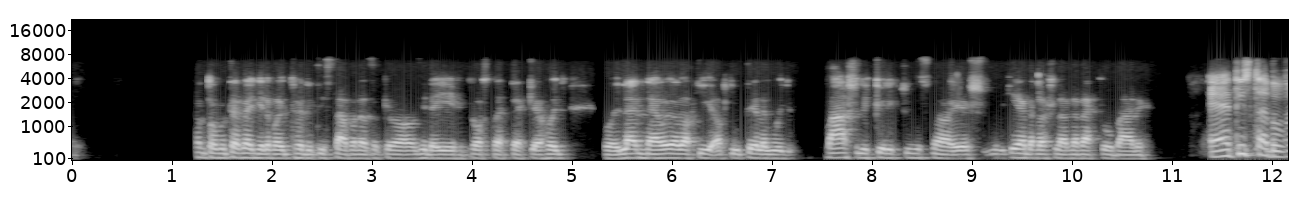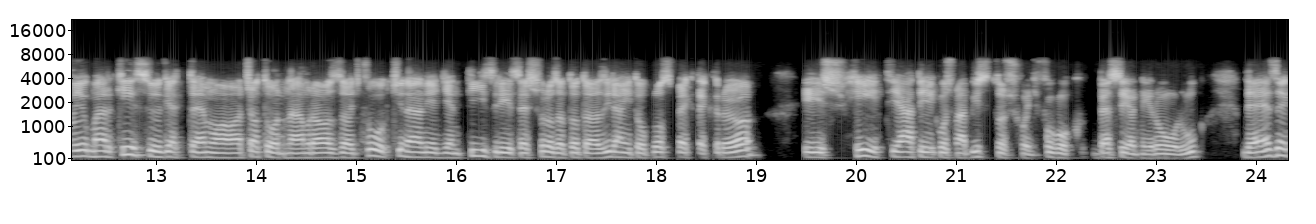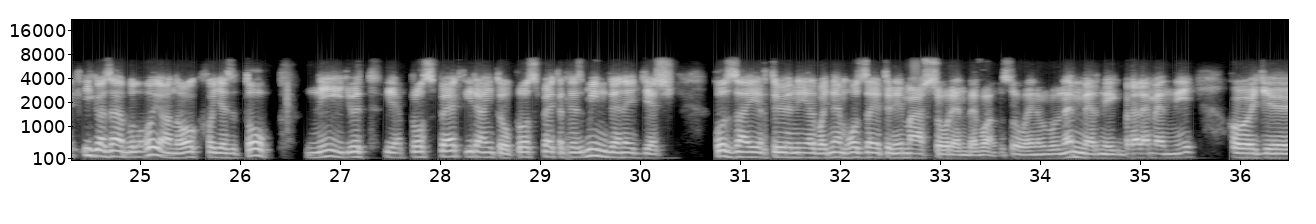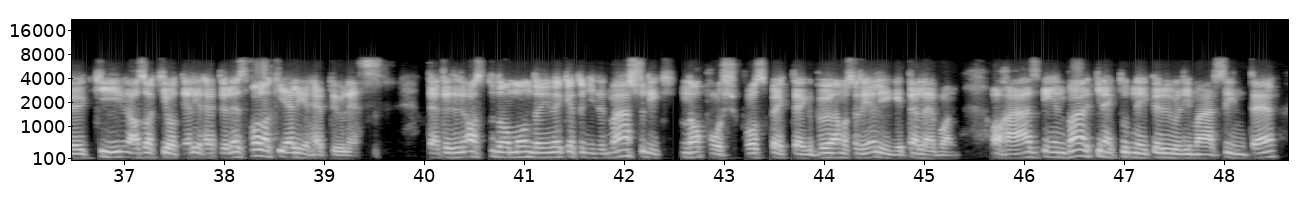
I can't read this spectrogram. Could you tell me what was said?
Nem tudom, te mennyire vagy Höri tisztában ezekkel az idei évi prospektekkel, hogy, hogy lenne olyan, aki, aki tényleg úgy második körig csúszna, és érdemes lenne megpróbálni. E, tisztában vagyok, már készülgettem a csatornámra azzal, hogy fogok csinálni egy ilyen tíz részes sorozatot az irányító prospektekről, és hét játékos már biztos, hogy fogok beszélni róluk, de ezek igazából olyanok, hogy ez a top 4-5 prospekt, irányító prospekt, tehát ez minden egyes hozzáértőnél, vagy nem hozzáértőnél más sorrendben van. Szóval én nem mernék belemenni, hogy ki az, aki ott elérhető lesz, valaki elérhető lesz. Tehát azt tudom mondani neked, hogy itt második napos prospektekből, hát most azért eléggé tele van a ház. Én bárkinek tudnék örülni már szinte,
